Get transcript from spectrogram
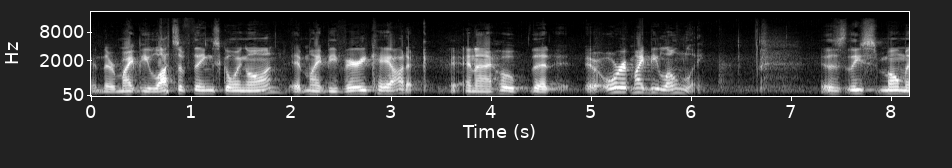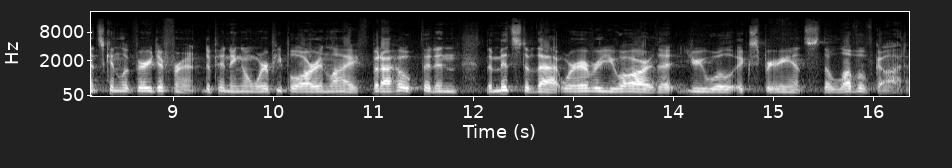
And there might be lots of things going on. It might be very chaotic. And I hope that, or it might be lonely. As these moments can look very different depending on where people are in life. But I hope that in the midst of that, wherever you are, that you will experience the love of God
